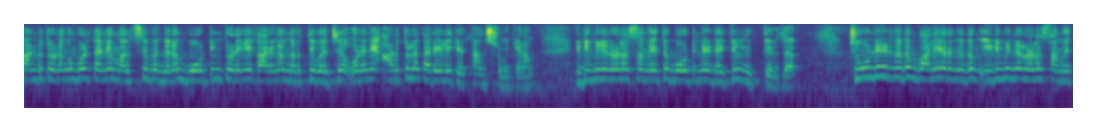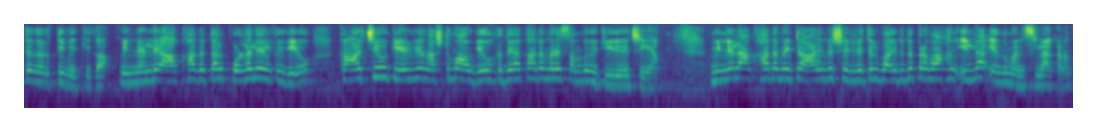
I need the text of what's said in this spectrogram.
കണ്ടു തുടങ്ങുമ്പോൾ തന്നെ മത്സ്യബന്ധനം ബോട്ടിംഗ് തുടങ്ങിയ കാര്യങ്ങൾ നിർത്തിവെച്ച് ഉടനെ അടുത്തുള്ള കരയിലേക്ക് എത്താൻ ശ്രമിക്കണം. ഇടിമിന്നലുള്ള സമയത്ത് ബോട്ടിന്റെ ഡെക്കിൽ നിൽക്കരുത്. ചൂണ്ടയിടുന്നതും വലയെറിഞ്ഞതും ഇടിമിന്നലുള്ള സമയത്ത് നിർത്തിവെക്കുക. മിന്നലിന്റെ ആഘാതത്താൽ പൊള്ളലേൽക്കുകയോ കാഴ്ചയോ കേൾവിയോ നഷ്ടമാവുകയോ ഹൃദയാഘാതം വരെ സംഭവിക്കുകയോ ചെയ്യാം. മിന്നലാഘാതമേറ്റ ആളിന്റെ ശരീരത്തിൽ വൈദ്യുത പ്രവാഹം ഇല്ല എന്ന് മനസ്സിലാക്കണം.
